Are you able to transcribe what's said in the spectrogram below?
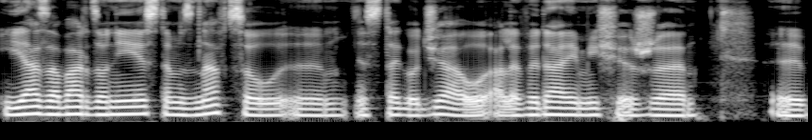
Ja za bardzo nie jestem znawcą y, z tego działu, ale wydaje mi się, że y,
